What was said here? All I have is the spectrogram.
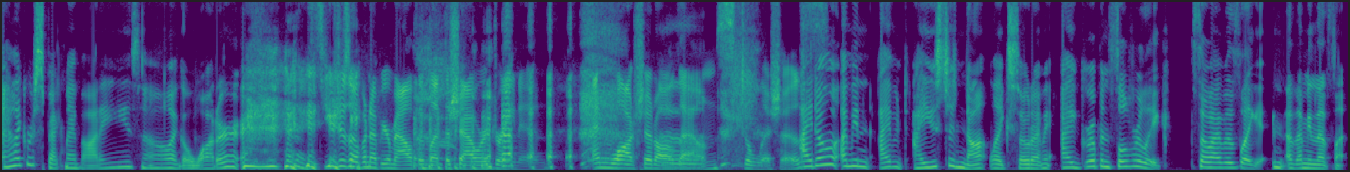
I like respect my body, so I go water. Nice. You just open up your mouth and let the shower drain in and wash it all Uh, down. It's delicious. I don't. I mean, I I used to not like soda. I mean, I grew up in Silver Lake, so I was like, I mean, that's not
